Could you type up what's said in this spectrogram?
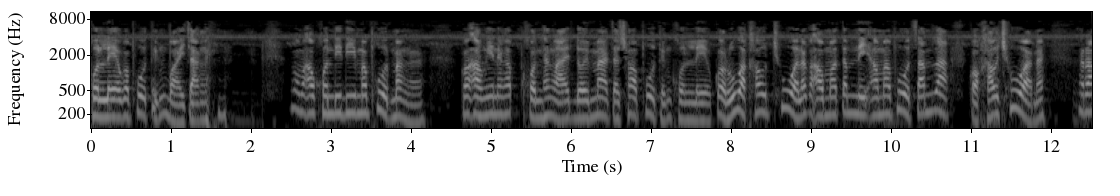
คนเลวก็พูดถึงบ่อยจังก็มาเอาคนดีๆมาพูดมั่งเหรอก็เอางี้นะครับ คนทั้งหลายโดยมากจะชอบพูดถึงคนเลว ก็รู้ว่าเขาชั่ว แล้วก็เอามาตำหนิเอามาพูดซ้ำซากก็เขาชั่วนะ เรา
